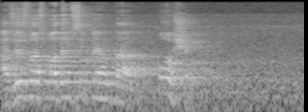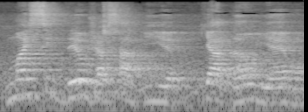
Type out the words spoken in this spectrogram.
Às vezes nós podemos se perguntar, poxa, mas se Deus já sabia que Adão e Eva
